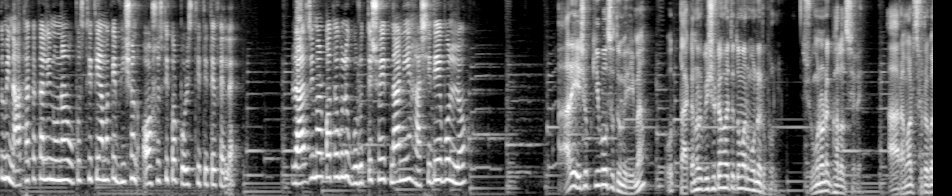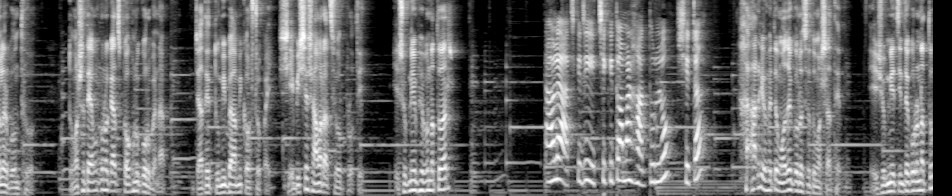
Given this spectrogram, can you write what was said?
তুমি না থাকাকালীন ওনার উপস্থিতি আমাকে ভীষণ অস্বস্তিকর পরিস্থিতিতে ফেলে। রাজরিমার কথাগুলো গুরুত্বের সহিত না নিয়ে হাসি দিয়ে বলল, আরে, এসব কি বলছো তুমি, রিমা? ও তাকানোর বিষয়টা হয়তো তোমার মনের ভুল। সুমন অনেক ভালো ছেলে, আর আমার ছোটবেলার বন্ধু। তোমার সাথে এমন কোনো কাজ কখনো করবে না, যাতে তুমি বা আমি কষ্ট পাই। সে বিশ্বাস আমার আছে ওর প্রতি। এসব নিয়ে ভেবো না তো আর। তাহলে আজকে যে ইচ্ছেকৃত আমার হাত ধরলো সেটা? আরে হয়তো মজা করেছে তোমার সাথে। এইসব নিয়ে চিন্তা করো না তো।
